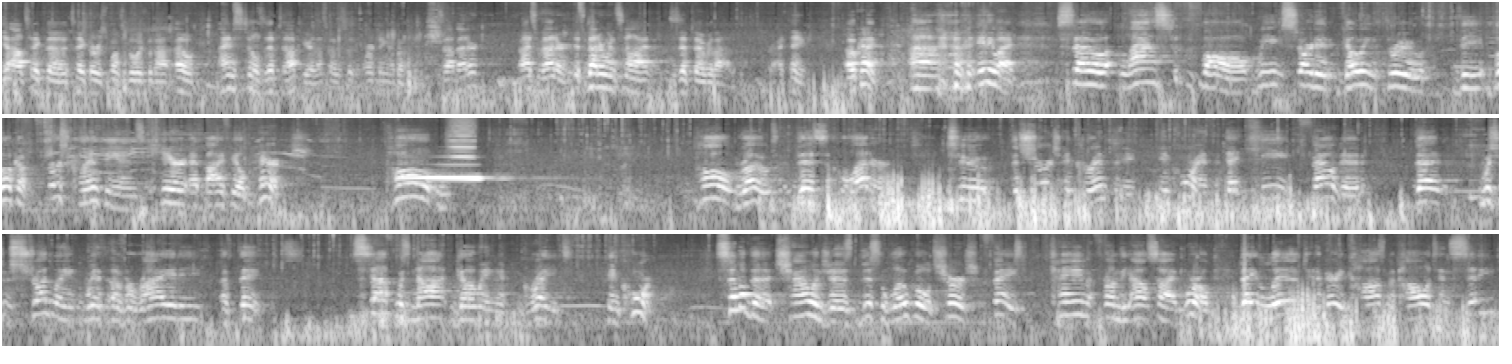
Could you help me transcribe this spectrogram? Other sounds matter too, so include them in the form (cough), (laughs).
yeah, I'll take the take the responsibility for that. Oh, I am still zipped up here. That's why this isn't working. Is that better? That's better. It's better when it's not zipped over that. I think. Okay. Uh, (laughs) anyway, so last fall we started going through the book of First Corinthians here at Byfield Parish. Paul Paul wrote this letter to the church in Corinth, in Corinth that he founded that was struggling with a variety of things. Stuff was not going great in Corinth. Some of the challenges this local church faced came from the outside world. They lived in a very cosmopolitan city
